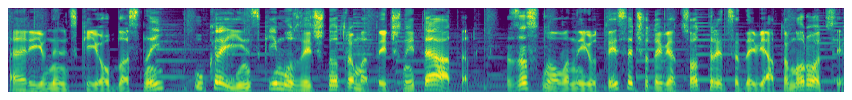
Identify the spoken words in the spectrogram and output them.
Рівненський обласний український музично-драматичний театр, заснований у 1939 році.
